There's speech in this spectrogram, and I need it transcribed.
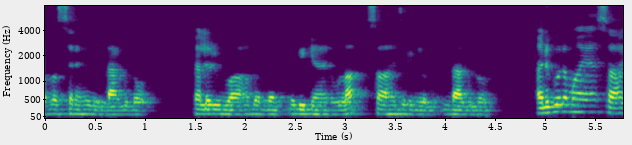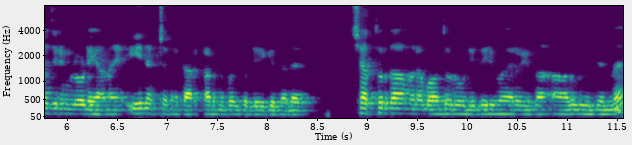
അവസരങ്ങൾ ഉണ്ടാകുന്നു. നല്ലൊരു വിവാഹബന്ധം ലഭിക്കാനുള്ള സാഹചര്യങ്ങളും ഉണ്ടാകുന്നു. അനുകൂലമായ സാഹചര്യങ്ങളോടെയാണ് ഈ നക്ഷത്രക്കാർ കടന്നുപോയിക്കൊണ്ടിരിക്കുന്നത്. ശത്രുതാ മനോഭാവത്തോടുകൂടി പെരുമാറിയുന്ന ആളുകളിൽ നിന്ന്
